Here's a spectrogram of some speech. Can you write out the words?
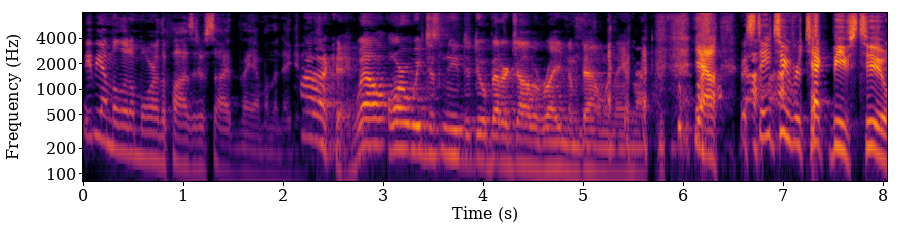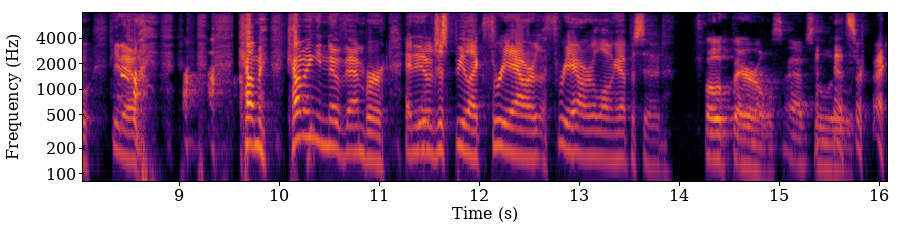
maybe I'm a little more on the positive side than I am on the negative. Okay, well, or we just need to do a better job of writing them down when they happen. yeah, stay tuned for tech beefs too. You know, coming coming in November, and it'll just be like three hours, a three hour long episode. Both barrels, absolutely. That's right.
